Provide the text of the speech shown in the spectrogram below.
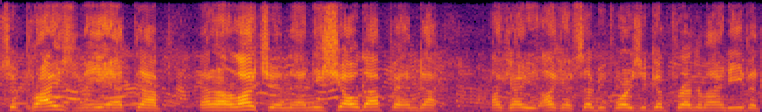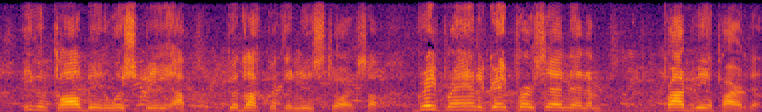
surprised me at uh, at our luncheon, and he showed up and. Uh, like I like I've said before, he's a good friend of mine. He even even called me and wished me uh, good luck with the new store. So great brand, a great person, and I'm proud to be a part of it.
